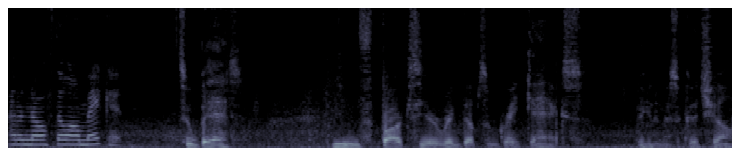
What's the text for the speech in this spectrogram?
I don't know if they'll all make it. Too bad. Even Sparks here rigged up some great gags. They're gonna miss a good show.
